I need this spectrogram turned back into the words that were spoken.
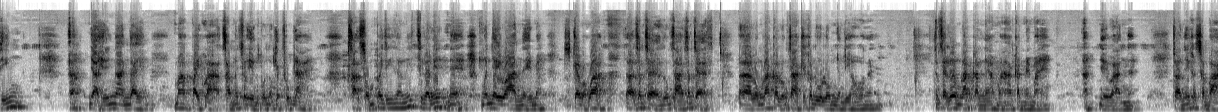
ทิ้งนะอย่าเห็นงานใดมากไปกว่าทำให้ตัวเองพ้นออกจากทุกข์ได้ สะสมไปทีละนิดทีละนิดเนี่ยเหมือนยายวานเนี่ยเห็นไหมแกบอกว่าตั้งแต่หลวงตาตั้งแต่เอ่อหลงรักกับหลวงตาแกก็ดูลมอย่างเดียวว่างั้น ตั้งแต่เริ่มรักกันแล้วมาหากันใหม่ๆอะยายวานเนี่ยตอนนี้ก็สบา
